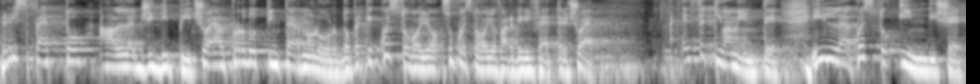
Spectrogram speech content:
rispetto al GDP, cioè al prodotto interno lordo, perché questo voglio, su questo voglio farvi riflettere, cioè Effettivamente il, questo indice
